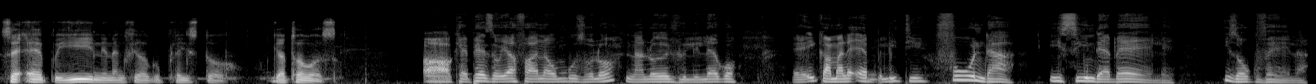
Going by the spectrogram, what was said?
se-app yini nangifika ku-play store? Ngiyathokoza. Okay pheze uyafana umbuzo lo naloyo odlulileko. Eh, igama le-app lithi funda isindebele izokuvela.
